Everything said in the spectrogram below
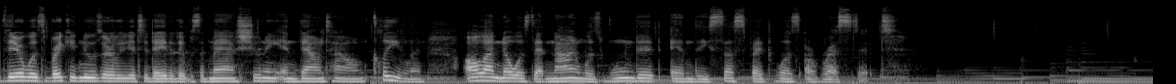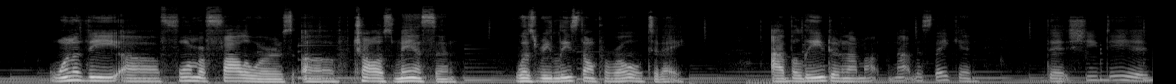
There was breaking news earlier today that it was a mass shooting in downtown Cleveland. All I know is that nine was wounded and the suspect was arrested. One of the uh, former followers of Charles Manson was released on parole today. I believed, and I'm not mistaken, that she did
